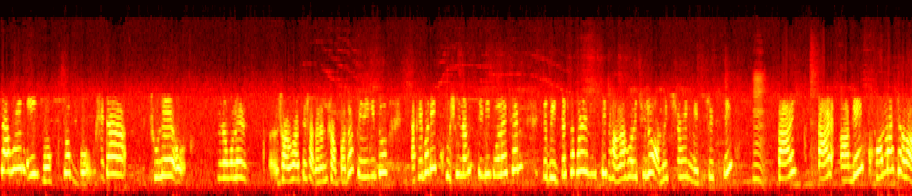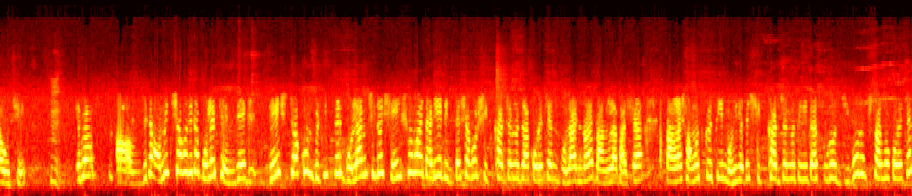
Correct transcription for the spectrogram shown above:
শাহের এই বক্তব্য সেটা শুনে তৃণমূলের সর্বভারতীয় সাধারণ সম্পাদক তিনি কিন্তু একেবারেই খুশি নন। তিনি বলেছেন যে বিদ্যাসাগরের মূর্তি ভাঙা হয়েছিল অমিত শাহের নেতৃত্বে। তাই তার আগে ক্ষমা চাওয়া উচিত। এবং যেটা অমিত শাহ যেটা বলেছেন যে দেশ যখন ব্রিটিশদের গোলাম ছিল সেই সময় দাঁড়িয়ে বিদ্যাসাগর শিক্ষার জন্য যা করেছেন ভোলার নয় বাংলা ভাষা বাংলা সংস্কৃতি মহিলাদের শিক্ষার জন্য তিনি তার পুরো জীবন উৎসর্গ করেছেন।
